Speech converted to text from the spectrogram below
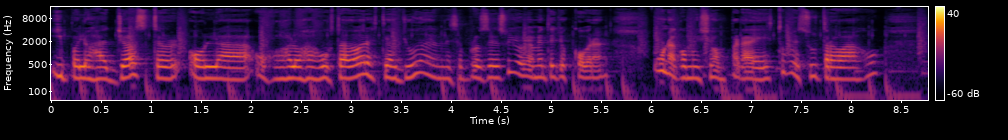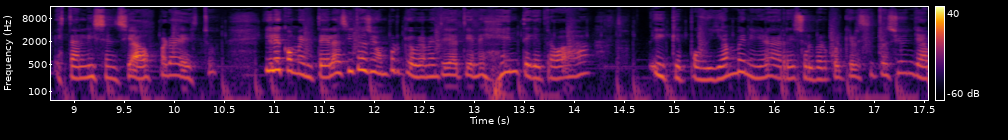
y pues los adjusters o, la, los ajustadores te ayudan en ese proceso y obviamente ellos cobran una comisión para esto, es su trabajo, están licenciados para esto. Y le comenté la situación porque obviamente ya tiene gente que trabaja y que podían venir a resolver cualquier situación ya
